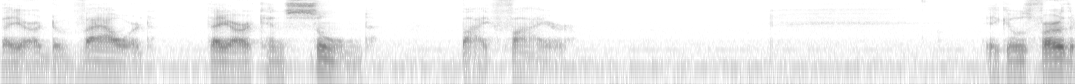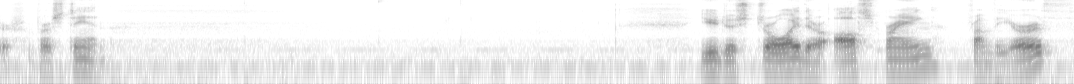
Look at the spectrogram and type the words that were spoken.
They are devoured. They are consumed by fire. It goes further, verse 10. You destroy their offspring from the earth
